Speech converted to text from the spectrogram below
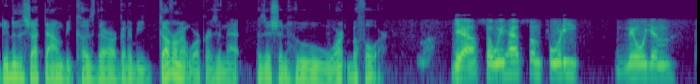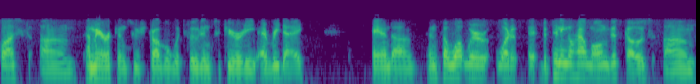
due to the shutdown because there are going to be government workers in that position who weren't before? Yeah, so we have some 40 million plus um, Americans who struggle with food insecurity every day. And uh, and so what we're what depending on how long this goes, um,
